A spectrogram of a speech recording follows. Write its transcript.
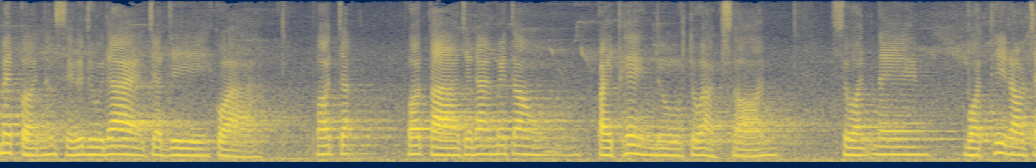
ไม่เปิดหนังสือดูได้จะดีกว่า เพราะจะเพราะตาจะได้ไม่ต้องไปเพ่งดูตัวอักษร สวดในบทที่เราจ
